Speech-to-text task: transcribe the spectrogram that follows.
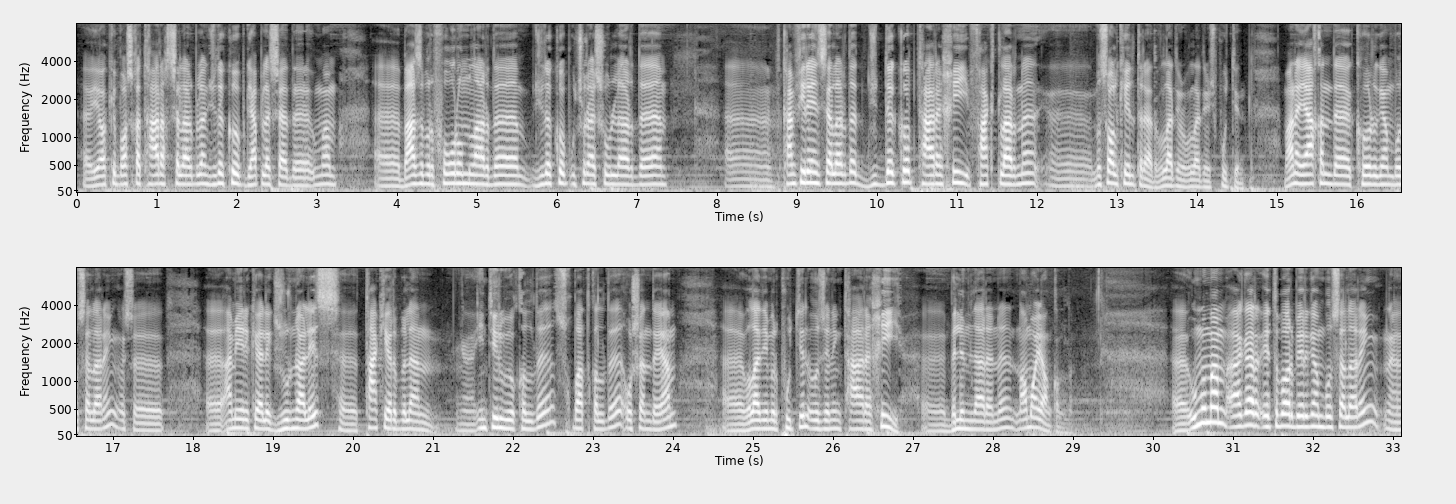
E, yoki boshqa tarixchilar bilan juda ko'p gaplashadi. Umuman e, ba'zi bir forumlarda juda ko'p uchrashuvlarda e, konferensiyalarda juda ko'p tarixiy faktlarni misol keltiradi. Vladimir vladimirovich putin. Mana yaqinda ko'rgan bo'lsalaring o'sha amerikalik jurnalist taker bilan intervyu qildi suhbat qildi. O'shanda ham vladimir putin o'zining tarixiy bilimlarini namoyon qildi. Umuman agar e'tibor bergan bo'lsalaring e,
